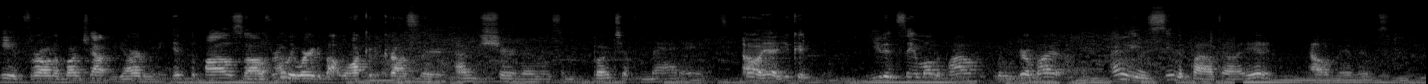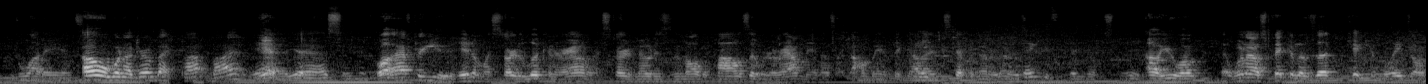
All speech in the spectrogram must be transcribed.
he had thrown a bunch out in the yard when he hit the pile, so I was really worried about walking across there. I'm sure there was a bunch of mad ants. Oh yeah, you could. You didn't see him on the pile when you drove by it. I didn't even see the pile till I hit it. Oh man, it was, a lot of ants. Oh, when I drove back by, by it? Yeah, yeah. I seen it. Well, after you hit them, I started looking around and I started noticing all the piles that were around me, and I was like, oh man, thank God I didn't step in of those. Thank you for picking stick. Oh, you're welcome. When I was picking those up and kicking the blades on,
